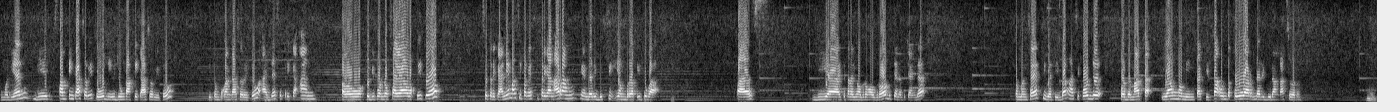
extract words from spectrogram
kemudian di samping kasur itu, di ujung kaki kasur itu, di tumpukan kasur itu, ada setrikaan. Kalau waktu di pondok saya waktu itu, setrikaannya masih pakai setrikaan arang yang dari besi yang berat itu pak. Pas dia kita lagi ngobrol-ngobrol bercanda-bercanda teman saya tiba-tiba ngasih kode kode mata yang meminta kita untuk keluar dari gudang kasur. Hmm.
